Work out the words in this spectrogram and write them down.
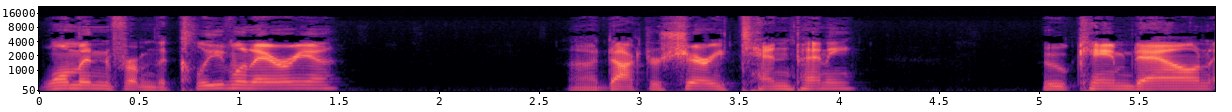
woman from the Cleveland area, uh, Dr. Sherry Tenpenny, who came down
